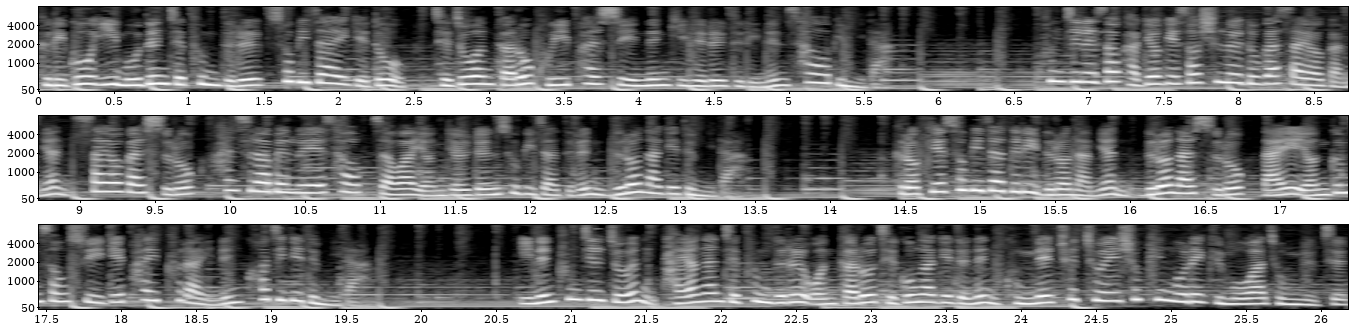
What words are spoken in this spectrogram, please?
그리고 이 모든 제품들을 소비자에게도 제조원가로 구입할 수 있는 기회를 드리는 사업입니다. 품질에서 가격에서 신뢰도가 쌓여가면 쌓여갈수록 한스라벨루의 사업자와 연결된 소비자들은 늘어나게 됩니다. 그렇게 소비자들이 늘어나면 늘어날수록 나의 연금성 수익의 파이프라인은 커지게 됩니다. 이는 품질 좋은 다양한 제품들을 원가로 제공하게 되는 국내 최초의 쇼핑몰의 규모와 종류 즉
